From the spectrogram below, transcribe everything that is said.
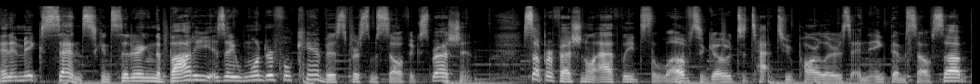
and it makes sense considering the body is a wonderful canvas for some self-expression. Some professional athletes love to go to tattoo parlors and ink themselves up,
